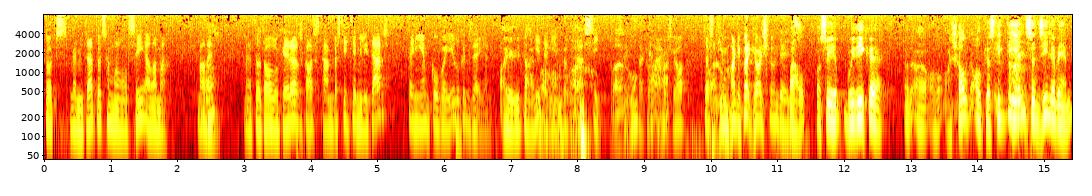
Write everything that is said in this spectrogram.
Tots, vam entrar tots amb el sí a la mà. Vale? Eh, Tot el que era, esclar, estàvem vestits de militars, teníem que obeir el que ens deien. Ai, i tant. I teníem que votar sí. sí està clar, això, testimoni, perquè vaig ser un d'ells. Val. O sigui, vull dir que eh, eh, això el, que estic dient senzillament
